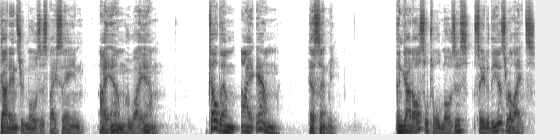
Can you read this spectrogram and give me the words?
God answered Moses by saying, I am who I am. Tell them, I am has sent me. Then God also told Moses, Say to the Israelites,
